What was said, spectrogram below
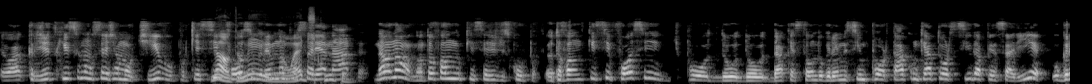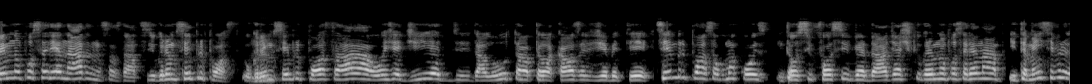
Eu acredito que isso não seja motivo, porque se não, fosse o Grêmio não, não é nada. Não, não, não tô falando que seja desculpa. Eu tô falando que se fosse, tipo, do, do, da questão do Grêmio se importar com o que a torcida pensaria, o Grêmio não postaria nada nessas datas. E o Grêmio sempre posta. O Grêmio hum. sempre posta, ah, hoje é dia de, da luta pela causa LGBT. Sempre posta alguma coisa. Então, se fosse verdade, acho que o Grêmio não postaria nada. E também sempre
